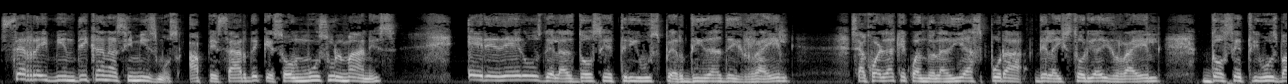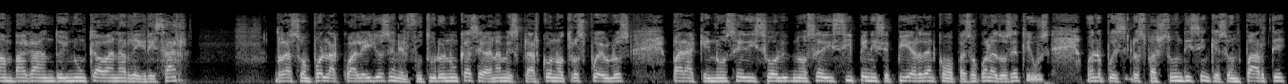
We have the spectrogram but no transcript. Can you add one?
se reivindican a sí mismos, a pesar de que son musulmanes, herederos de las doce tribus perdidas de Israel. ¿Se acuerda que cuando la diáspora de la historia de Israel, doce tribus van vagando y nunca van a regresar? Razón por la cual ellos en el futuro nunca se van a mezclar con otros pueblos para que no se, no se disipen y se pierdan como pasó con las doce tribus. Bueno, pues los pastún dicen que son parte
